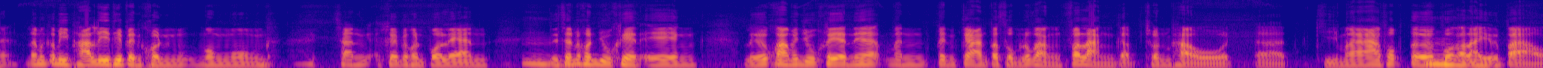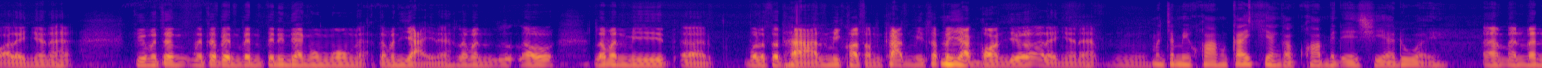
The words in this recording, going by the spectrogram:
นะแล้วมันก็มี partly ที่เป็นคนงงๆฉันเคยเป็นคนโปแลนด์หรือฉันเป็นคนยูเครนเอง หรือความเป็นยูเครนเนี่ยมันเป็นการผสมระหว่างฝรั่งกับชนเผ่าเอ่อขี่ม้าพวกเติร์กพวกอะไรหรือเปล่าอะไรเงี้ยนะฮะคือมันจะมันจะเป็นเป็นเป็นดินแดนงงๆอะแต่มันใหญ่นะแล้วมันแล้วแล้วมันมีเอ่อบรสถานมีความสำคัญมีทรัพยากรเยอะอะไรเงี้ยนะครับอืมมันจะมีความใกล้เคียงกับความเป็นเอเชียด้วย อ่ามันมัน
